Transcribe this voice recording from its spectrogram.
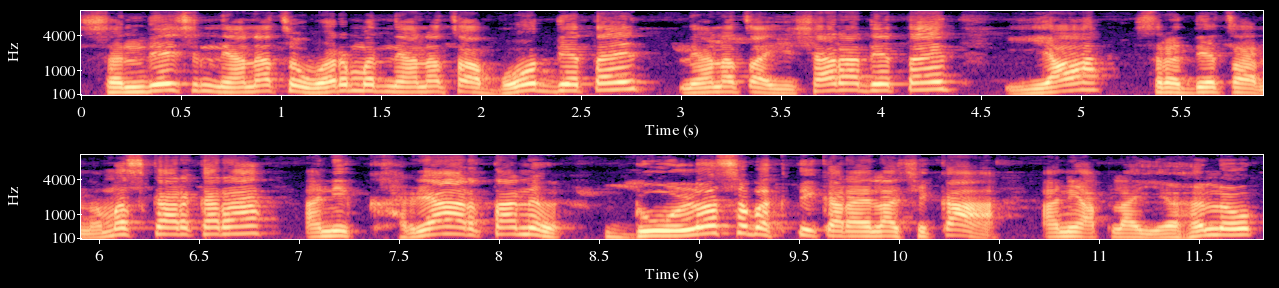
संदेश ज्ञानाचं वर्म ज्ञानाचा बोध देत आहेत ज्ञानाचा इशारा देत आहेत या श्रद्धेचा नमस्कार करा आणि खऱ्या अर्थानं डोळस भक्ती करायला शिका आणि आपला यहलोक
